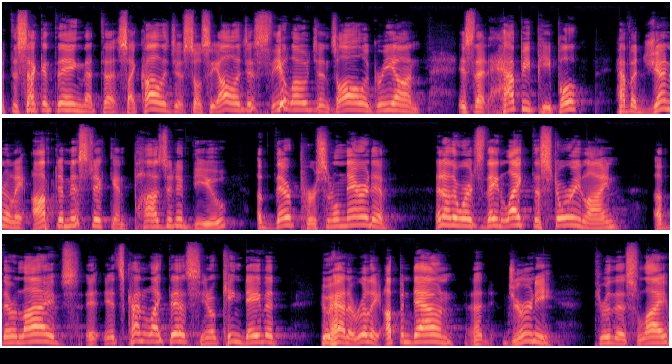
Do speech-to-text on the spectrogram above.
but the second thing that uh, psychologists, sociologists, theologians all agree on is that happy people have a generally optimistic and positive view of their personal narrative. In other words, they like the storyline of their lives. It, it's kind of like this you know, King David, who had a really up and down uh, journey through this life.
